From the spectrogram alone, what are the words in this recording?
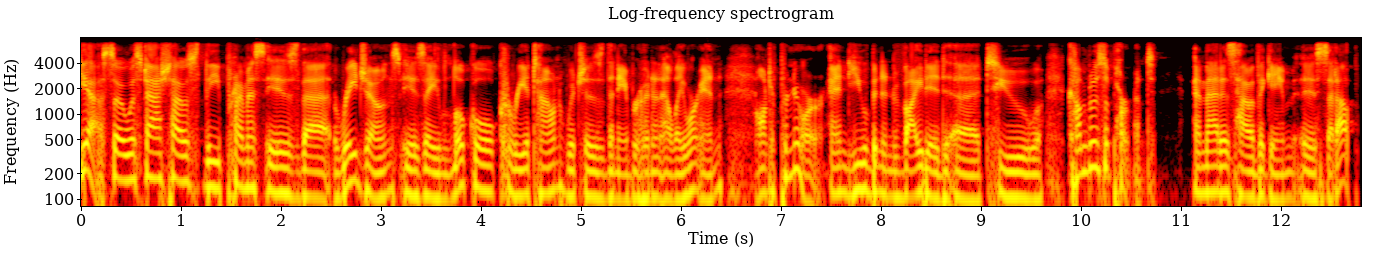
Yeah, so with Stash House, the premise is that Ray Jones is a local Koreatown, which is the neighborhood in LA we're in, entrepreneur, and you've been invited uh, to come to his apartment. And that is how the game is set up.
